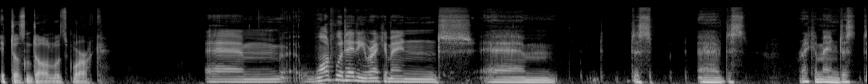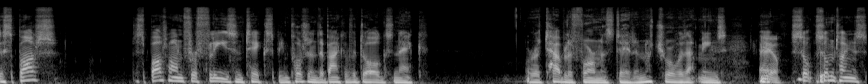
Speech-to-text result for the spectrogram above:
it doesn't always work. Um, what would Eddie recommend? Um, this, uh, this recommend the spot, the spot on for fleas and ticks being put in the back of a dog's neck, or a tablet form instead. I'm not sure what that means. Uh, yeah. So sometimes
